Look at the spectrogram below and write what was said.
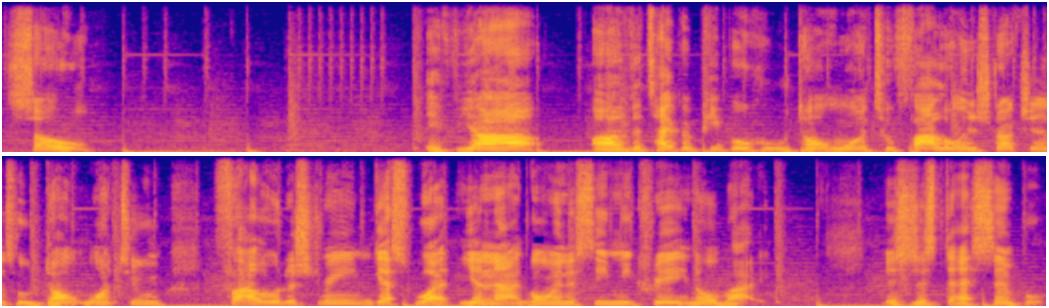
So, if y'all are the type of people who don't want to follow instructions, who don't want to follow the stream, guess what? You're not going to see me create nobody. It's just that simple.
